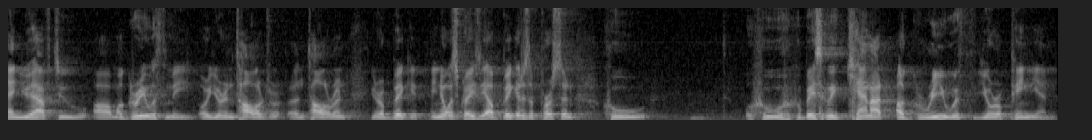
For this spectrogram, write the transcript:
and you have to um, agree with me, or you're intolerant, intolerant, you're a bigot. And you know what's crazy? A bigot is a person who, who, who basically cannot agree with your opinion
